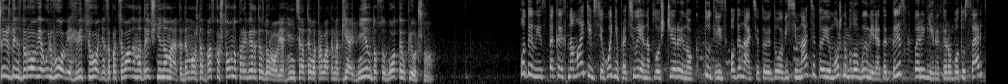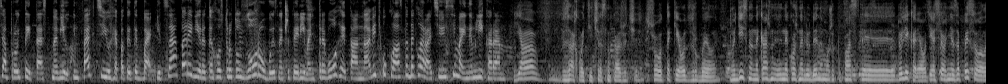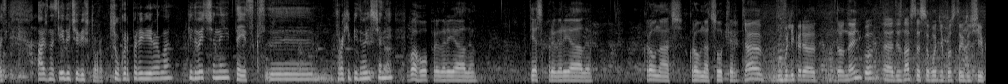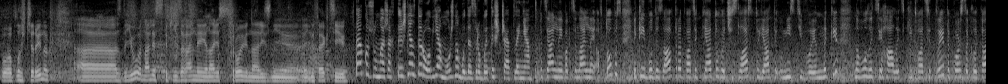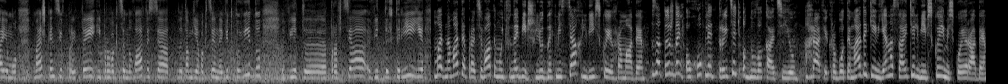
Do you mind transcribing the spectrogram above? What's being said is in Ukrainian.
Тиждень здоров'я у Львові. Від сьогодні запрацювали медичні намети, де можна безкоштовно перевірити здоров'я. Ініціатива триватиме 5 днів до суботи включно. Один із таких наметів сьогодні працює на площі ринок. Тут із 11 до 18 можна було виміряти тиск, перевірити роботу серця, пройти тест на ВІЛ-інфекцію, гепатити Б і С, перевірити гостроту зору, визначити рівень тривоги та навіть укласти декларацію з сімейним лікарем. Я в захваті, чесно кажучи, що таке от зробили. Ну дійсно, не кожна, не кожна людина може попасти до лікаря. От я сьогодні записувалась аж на слідуючий вівторок. Цукор перевірила підвищений, тиск е, трохи підвищений. вагу перевіряли, тиск перевіряли, кров на, кров на цукер. Я був у лікаря давненько, е, дізнався сьогодні, просто йдучи по площі ринок. А, Здаю аналіз, такий загальний аналіз крові на різні е, інфекції. Також у межах тижня здоров'я можна буде зробити щеплення. спеціальний вакцинальний автобус, який буде завтра, 25 числа, стояти у місті Винники на вулиці Галицькій, 23. Також закликаємо мешканців прийти і провакцинуватися. Там є вакцини від ковіду, від е, правця, від дифтерії. Меднамети працюватимуть в найбільш людних місцях Львівської громади. За тиждень охоплять 31 локацію. Графік роботи медиків є на сайті Львівської міської ради.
